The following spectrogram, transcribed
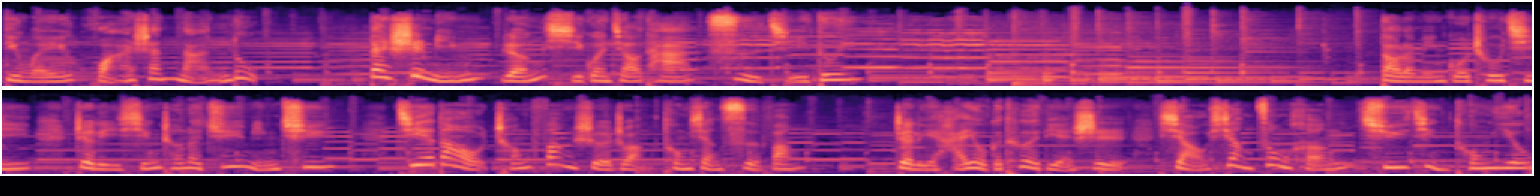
定为华山南路，但市民仍习惯叫它四季堆。到了民国初期，这里形成了居民区，街道呈放射状通向四方。这里还有个特点是小巷纵横，曲径通幽，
